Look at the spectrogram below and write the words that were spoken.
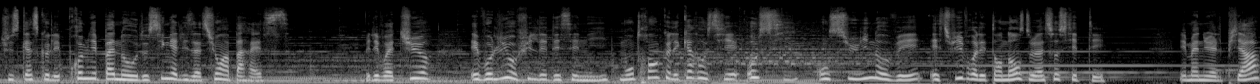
jusqu'à ce que les premiers panneaux de signalisation apparaissent. Mais les voitures évoluent au fil des décennies, montrant que les carrossiers aussi ont su innover et suivre les tendances de la société. Emmanuel Pia,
